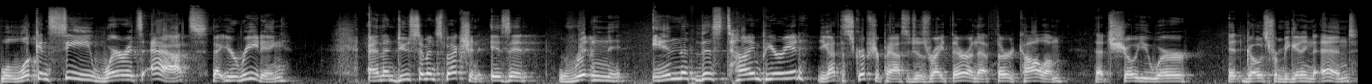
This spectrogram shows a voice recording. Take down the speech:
Well, look and see where it's at that you're reading, and then do some inspection. Is it written in this time period? You got the scripture passages right there in that third column that show you where it goes from beginning to end.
